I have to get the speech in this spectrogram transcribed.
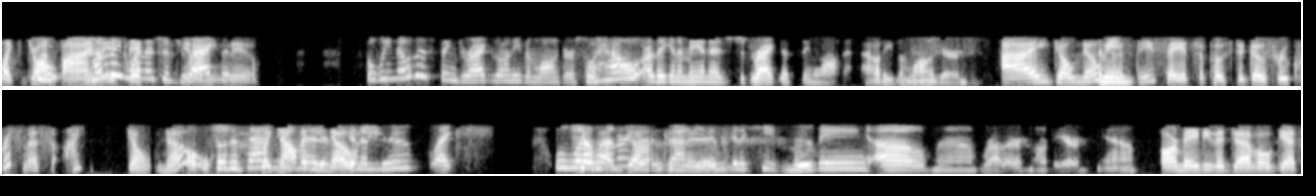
Like John So finally how do they manage to you know, drag he this? knew. But we know this thing drags on even longer. So how are they going to manage to drag this thing out even longer? I don't know I mean- because they say it's supposed to go through Christmas. I don't know. So does that Like, mean now that he it's knows- going to move like? Well, what She'll I'm wondering John is, does that mean in. it's going to keep moving? Oh, oh, brother. Oh dear. Yeah. or maybe the devil gets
